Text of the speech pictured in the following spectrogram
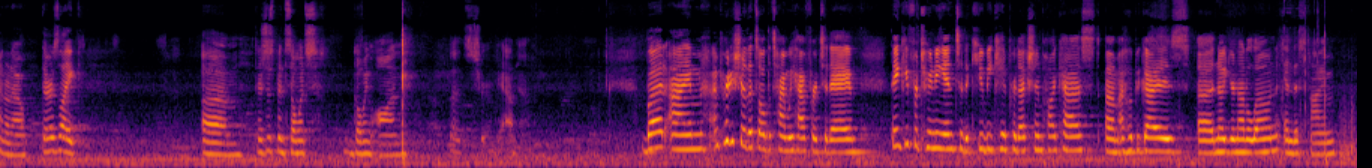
I don't know. There's like, um, there's just been so much going on. That's true. Yeah. But I'm I'm pretty sure that's all the time we have for today. Thank you for tuning in to the QBK Production Podcast. Um, I hope you guys uh, know you're not alone in this time.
